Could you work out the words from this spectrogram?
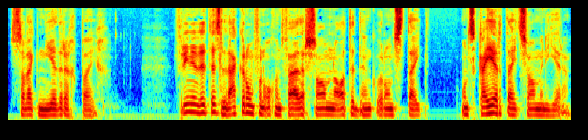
sal ek nederig buig. Vriende, dit is lekker om vanoggend verder saam na te dink oor ons tyd, ons kuiertyd saam met die Here.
